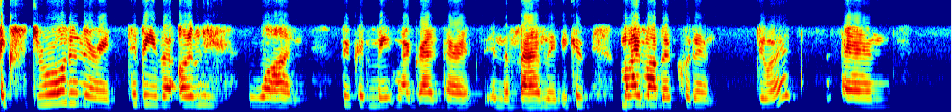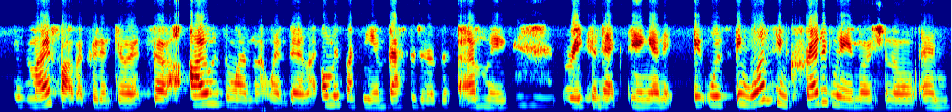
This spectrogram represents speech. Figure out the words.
extraordinary to be the only one who could meet my grandparents in the family because my mother couldn't do it and my father couldn't do it. So I was the one that went there, like almost like the ambassador of the family, mm-hmm. reconnecting, and it, it was it was incredibly emotional and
